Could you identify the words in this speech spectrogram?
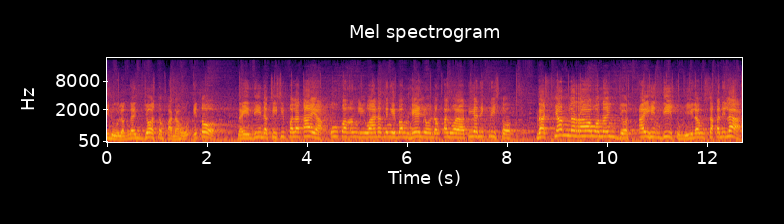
binulag ng Diyos ng panahon ito na hindi nagsisipalataya upang ang liwanag ng Ebanghelyo ng kalwalatian ni Kristo na siyang larawan ng Diyos ay hindi sumilang sa kanila.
